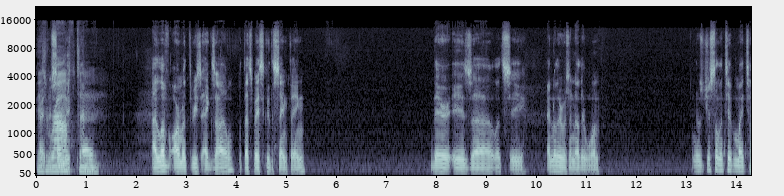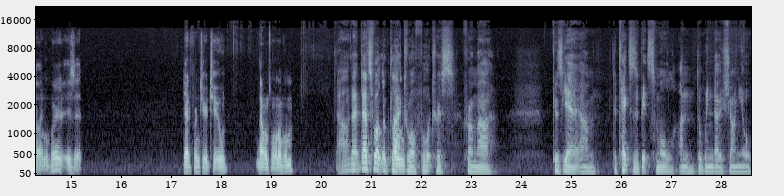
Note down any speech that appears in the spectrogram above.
There's Right, there's. Raft and I love Arma 3's Exile, but that's basically the same thing. There is, uh, let's see. I know there was another one. It was just on the tip of my tongue. Where is it? Dead Frontier 2. That one's one of them. uh, that that's what looked like um, Dwarf Fortress from. Because yeah, um, the text is a bit small on the window showing your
